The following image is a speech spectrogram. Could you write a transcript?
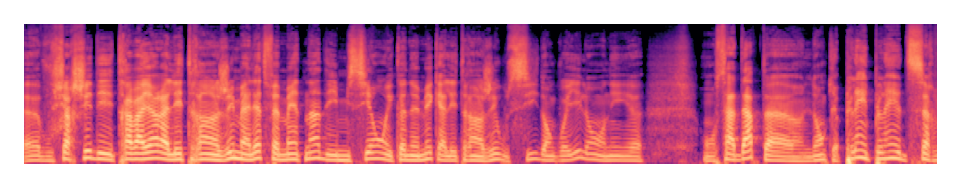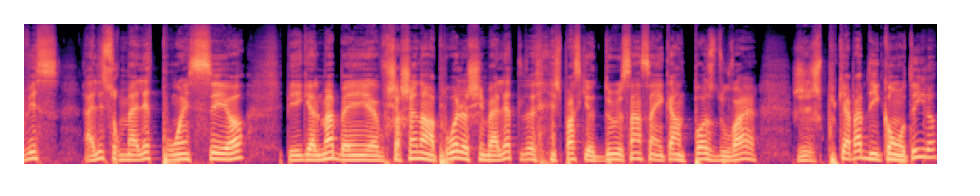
euh, vous cherchez des travailleurs à l'étranger. Mallette fait maintenant des missions économiques à l'étranger aussi. Donc, vous voyez, là, on est, euh, on s'adapte à. Donc, il y a plein, plein de services allez sur mallette.ca. Puis également, ben, euh, vous cherchez un emploi là, chez Mallette. je pense qu'il y a 250 postes d'ouverts. Je ne suis plus capable de les compter. Là.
